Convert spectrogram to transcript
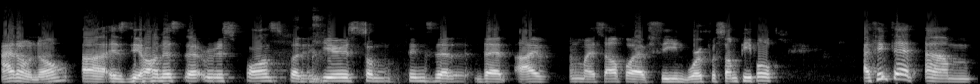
I don't know. Uh, is the honest uh, response, but here's some things that that I've done myself or I've seen work for some people. I think that um,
